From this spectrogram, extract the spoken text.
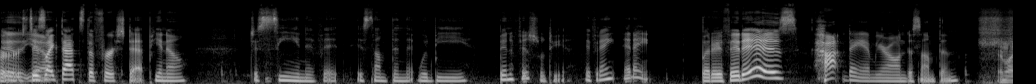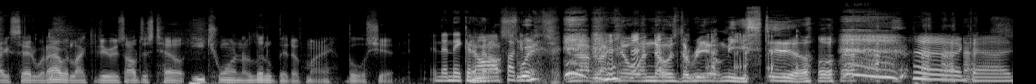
uh, first yeah. is like that's the first step, you know. Just seeing if it is something that would be beneficial to you. If it ain't, it ain't. But if it is, hot damn, you're onto something. And like I said, what I would like to do is I'll just tell each one a little bit of my bullshit. And then they can and all then I'll fucking. switch. and I'll be like, no one knows the real me still. oh god.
